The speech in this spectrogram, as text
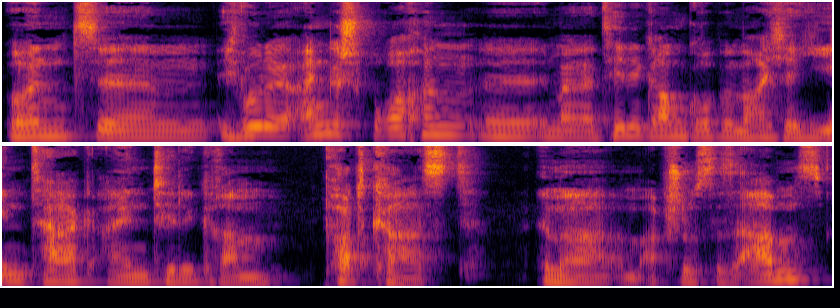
Und ähm, ich wurde angesprochen, äh, in meiner Telegram-Gruppe mache ich ja jeden Tag einen Telegram-Podcast. Immer am Abschluss des Abends.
